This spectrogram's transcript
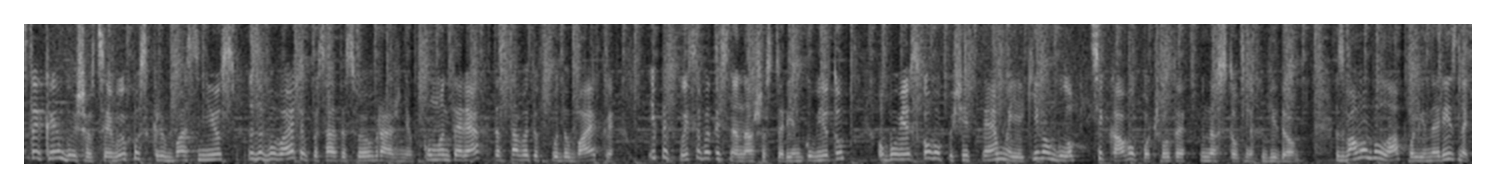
таким вийшов цей випуск Кривбас Ньюз. Не забувайте писати своє враження в коментарях та ставити вподобайки і підписуватись на нашу сторінку в YouTube. Обов'язково пишіть теми, які вам було б цікаво почути в наступних відео. З вами була Поліна Різник.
